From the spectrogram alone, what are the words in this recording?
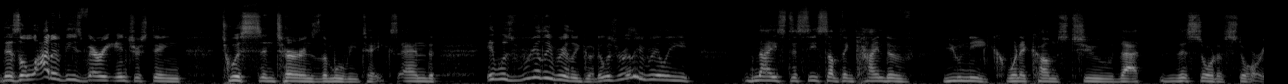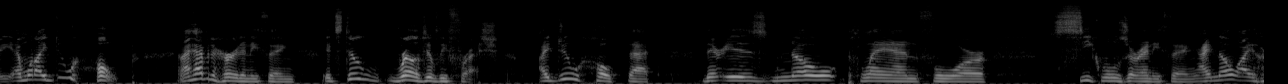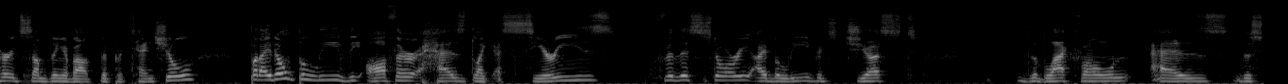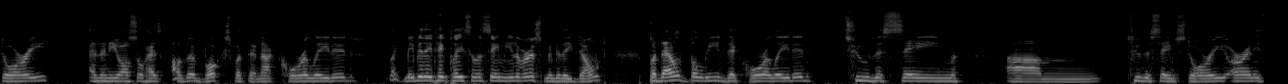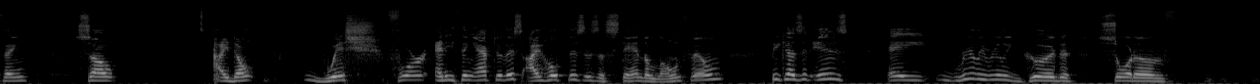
there's a lot of these very interesting twists and turns the movie takes and it was really really good. It was really really nice to see something kind of unique when it comes to that this sort of story. And what I do hope, and I haven't heard anything, it's still relatively fresh. I do hope that there is no plan for sequels or anything. I know I heard something about the potential, but I don't believe the author has like a series for this story. I believe it's just the Black Phone as the story, and then he also has other books, but they're not correlated. Like maybe they take place in the same universe, maybe they don't, but I don't believe they're correlated to the same um to the same story or anything. So I don't wish for anything after this. I hope this is a standalone film because it is a really, really good sort of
